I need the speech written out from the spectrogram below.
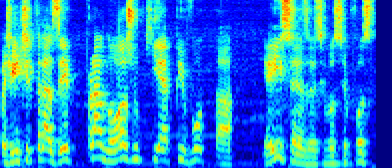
a gente trazer para nós o que é pivotar. E aí, César, se você fosse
